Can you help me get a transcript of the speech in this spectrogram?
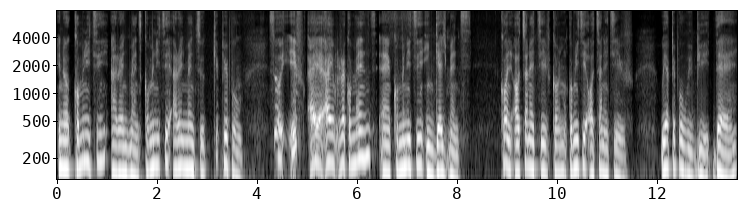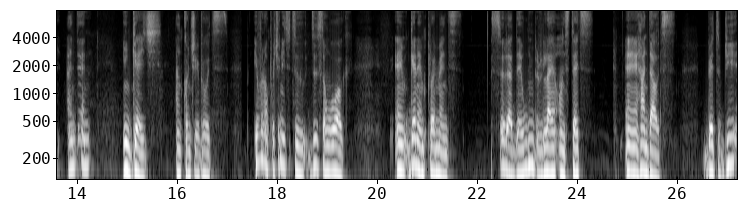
you know, community arrangements, community arrangement to keep people. So if I, I recommend uh, community engagement, alternative community alternative, where people will be there and then engage and contribute. Even opportunity to do some work and get employment so that they won't rely on state uh, handouts, but to be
